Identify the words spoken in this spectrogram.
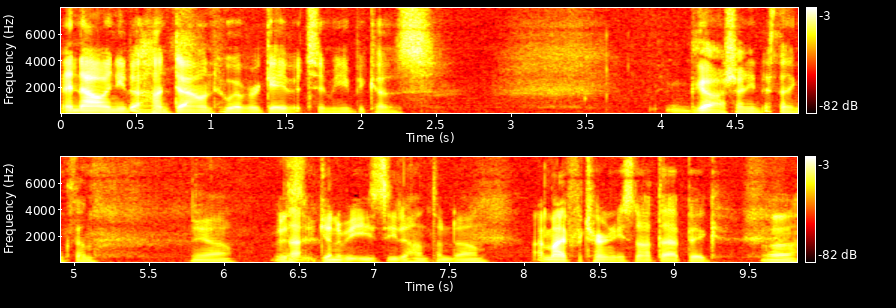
and now I need to hunt down whoever gave it to me because, gosh, I need to thank them. Yeah. Is That- it gonna be easy to hunt them down? Uh, my fraternity's not that big, Uh,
